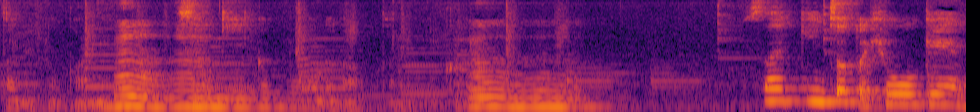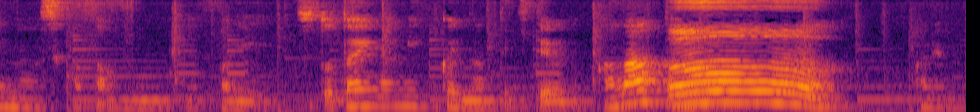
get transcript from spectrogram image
たりとかね、うんうん、シンギングボールだったりとか、うんうん、最近ちょっと表現の仕方もやっぱりちょっとダイナミックになってきてるのかなと思ありま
